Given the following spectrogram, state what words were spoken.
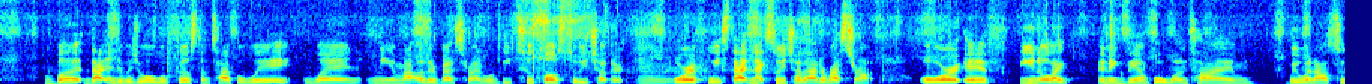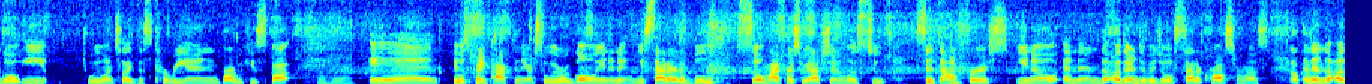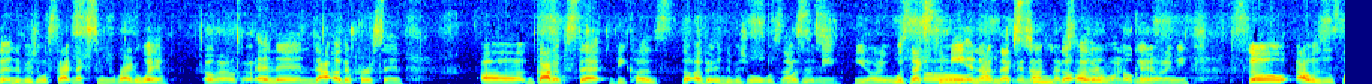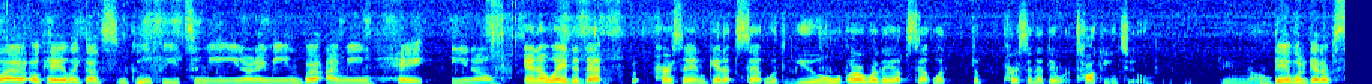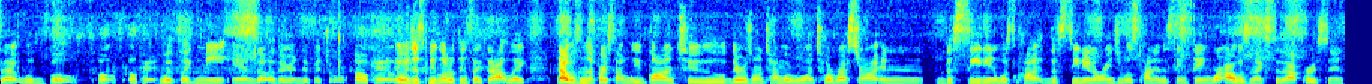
but that individual would feel some type of way when me and my other best friend would be too close to each other, mm. or if we sat next to each other at a restaurant, or if you know, like an example, one time we went out to go eat. We went to like this Korean barbecue spot, mm-hmm. and it was pretty packed in there. So we were going, and it, we sat at a booth. So my first reaction was to sit down first, you know, and then the other individual sat across from us, Okay. and then the other individual sat next to me right away Okay, okay, okay. and then that other person uh, got upset because the other individual was next Wasn't- to me. You know what I mean? Was next to Oh, me and not and- next and to not the to other them. one. Okay. You know what I mean? So I was just like, okay, like that's goofy to me. You know what I mean? But I mean, hey, you know, in a way, did that person get upset with you, or were they upset with the person that they were talking to? You know? they would get upset with both, Both. Okay. with like me and the other individual. Okay. It would just be little things like that. Like that wasn't the first time we've gone to. There was one time where we went to a restaurant and the seating was kind. The seating arrangement was kind of the same thing. Where I was next to that person.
